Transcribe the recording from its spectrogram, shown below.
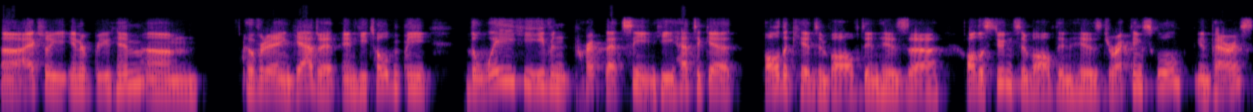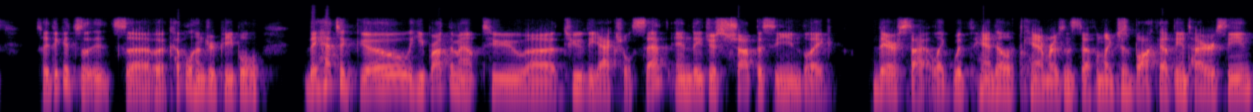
Uh, I actually interviewed him um, over at Engadget, and he told me the way he even prepped that scene, he had to get all the kids involved in his, uh, all the students involved in his directing school in Paris. So I think it's it's uh, a couple hundred people. They had to go. He brought them out to uh, to the actual set, and they just shot the scene like their style, like with handheld cameras and stuff, and like just block out the entire scene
